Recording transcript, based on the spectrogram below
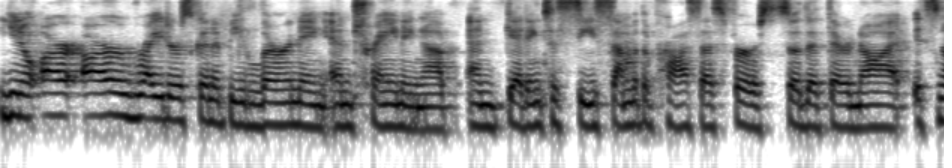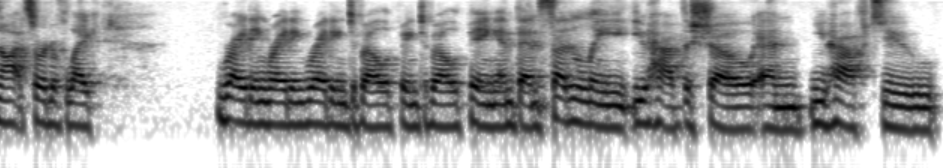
you know, our our writers going to be learning and training up and getting to see some of the process first, so that they're not. It's not sort of like writing, writing, writing, developing, developing, and then suddenly you have the show and you have to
